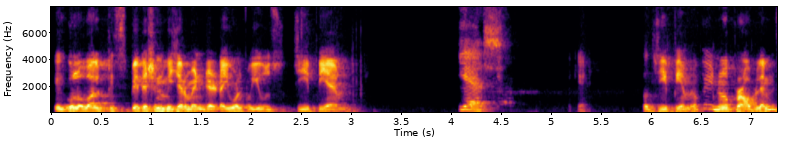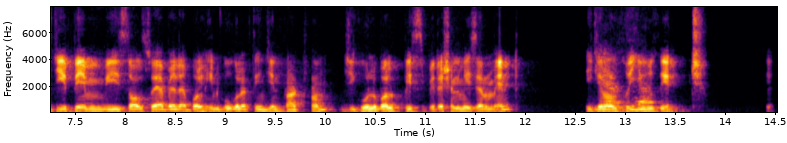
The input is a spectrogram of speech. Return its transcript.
okay, global precipitation measurement data you want to use gpm Yes. So gpm okay no problem gpm is also available in google earth engine platform G global precipitation measurement you can Yes. also use it okay,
